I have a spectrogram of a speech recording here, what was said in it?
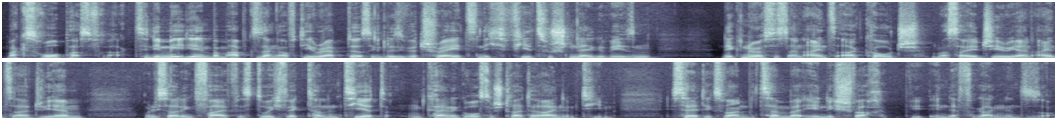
Max Ropas fragt, sind die Medien beim Abgesang auf die Raptors inklusive Trades nicht viel zu schnell gewesen? Nick Nurse ist ein 1A-Coach, Masai Jiri ein 1A-GM und die Starting Five ist durchweg talentiert und keine großen Streitereien im Team. Die Celtics waren im Dezember ähnlich schwach wie in der vergangenen Saison.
